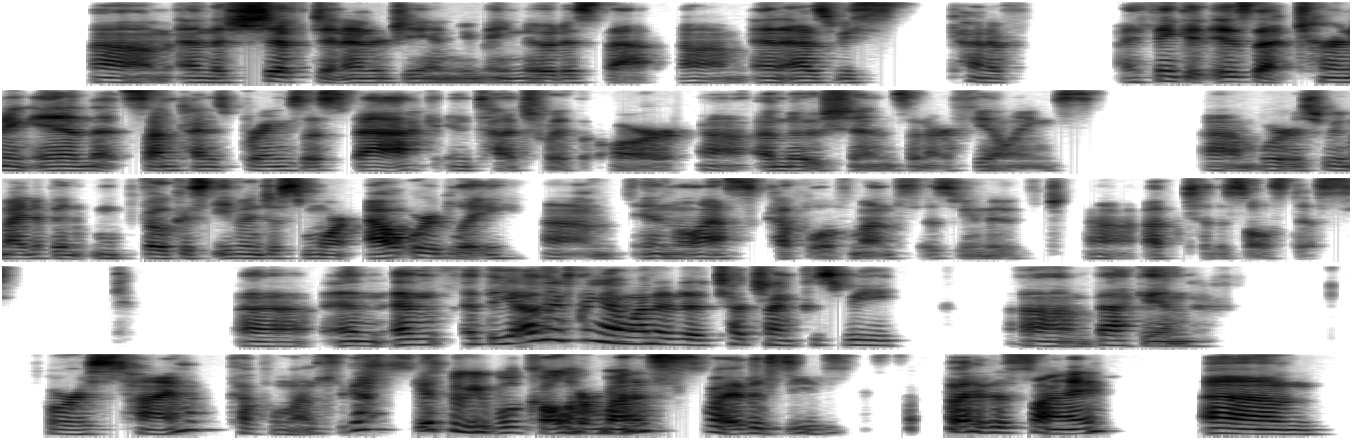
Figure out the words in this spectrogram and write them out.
um, and the shift in energy. And you may notice that. Um, and as we kind of, I think it is that turning in that sometimes brings us back in touch with our uh, emotions and our feelings. Um, whereas we might have been focused even just more outwardly um, in the last couple of months as we moved uh, up to the solstice. Uh, and and the other thing I wanted to touch on because we um, back in Taurus time a couple months ago, we will call our months by the season, by the sign. Um,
